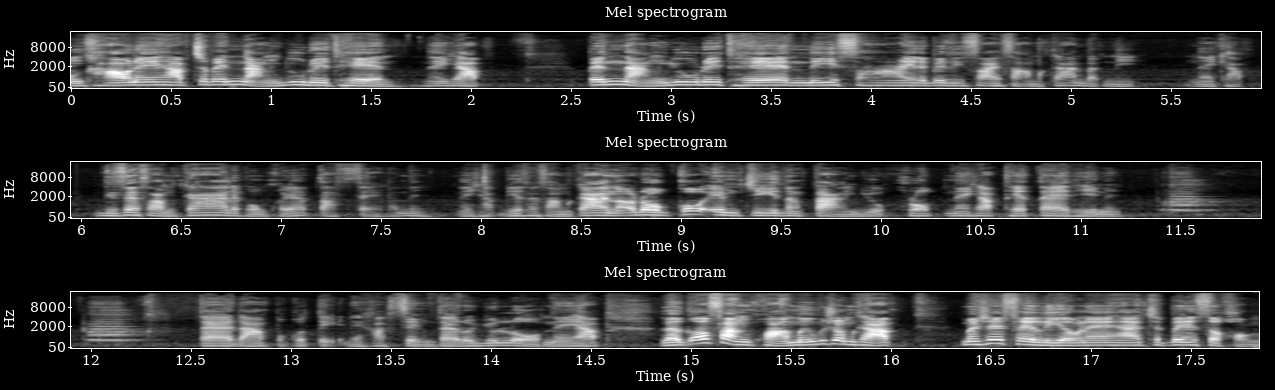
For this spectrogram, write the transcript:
ของเขาเนี่ยครับจะเป็นหนังยูริเทนนะครับเป็นหนังยูริเทนดีไซน์เป็นดีไซน์สามก้านแบบนี้ นะครับดีไซน์สามก้าเนี่ยผมขออนุญาตตัดแสงแป๊บหนึงนะครับดีไซน์สามก้าเนาะโลโก้ MG ต่างๆ อยู่ครบนะครับเทสแต่ทีหนึ่งแต่ดังปกตินะครับเสียงแต่รถยุโรปนะครับแล้วก็ฝั่งขวามือผู้ชมครับ ไม่ใช่ไฟเลี้ยวนะฮะจะเป็นส่วนของ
